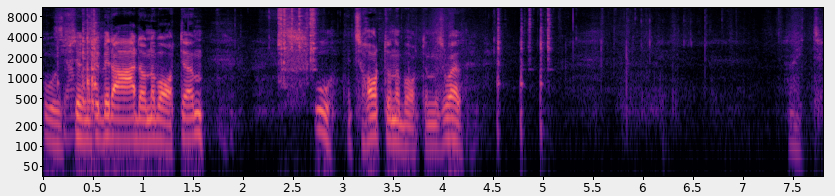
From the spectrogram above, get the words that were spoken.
Oh, it seems a bit hard on the bottom. Oh, it's hot on the bottom as well. Right.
